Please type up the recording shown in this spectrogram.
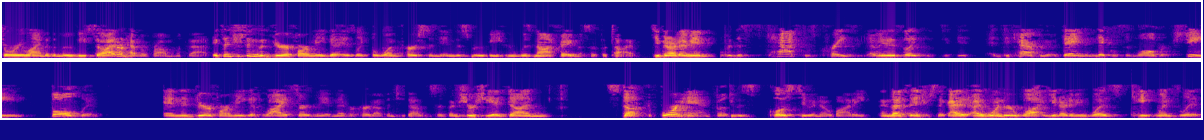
storyline of the movie, so I don't have a problem with that. It's interesting that Vera Farmiga is like the one person in this movie who was not famous at the time. Do you know what I mean? But this cast is crazy. I mean, it's like Di- DiCaprio, Damon, Nicholson, Wahlberg, Sheen, Baldwin, and then Vera Farmiga, who I certainly had never heard of in 2006. I'm sure she had done stuff beforehand, but she was close to a nobody, and that's interesting. I, I wonder why. You know what I mean? Was Kate Winslet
